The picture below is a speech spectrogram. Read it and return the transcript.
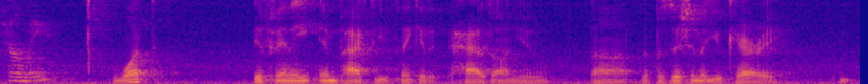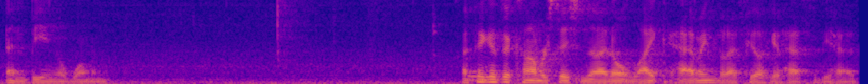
Tell me. What, if any, impact do you think it has on you, uh, the position that you carry, and being a woman? I think it's a conversation that I don't like having, but I feel like it has to be had.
